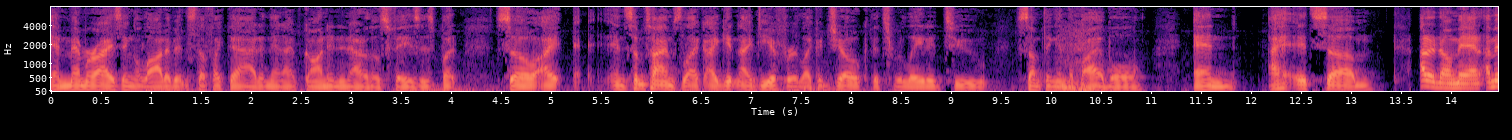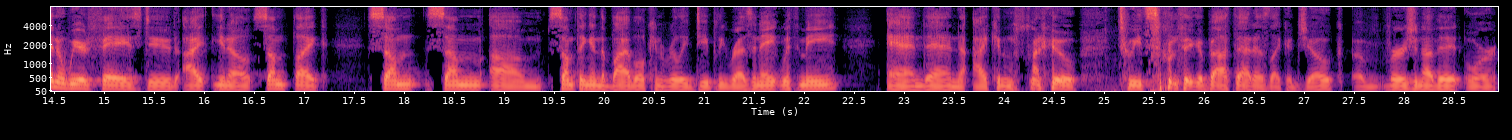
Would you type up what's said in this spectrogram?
and memorizing a lot of it and stuff like that, and then I've gone in and out of those phases, but so I and sometimes like I get an idea for like a joke that's related to something in the Bible, and I it's um I don't know, man. I'm in a weird phase, dude. I you know some like some some um something in the Bible can really deeply resonate with me, and then I can want to tweet something about that as like a joke, a version of it, or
